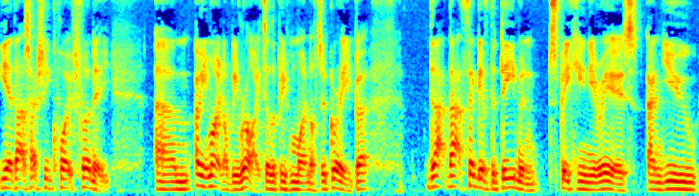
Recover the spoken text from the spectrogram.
yeah that's actually quite funny. Um, I mean you might not be right other people might not agree but that that thing of the demon speaking in your ears and you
